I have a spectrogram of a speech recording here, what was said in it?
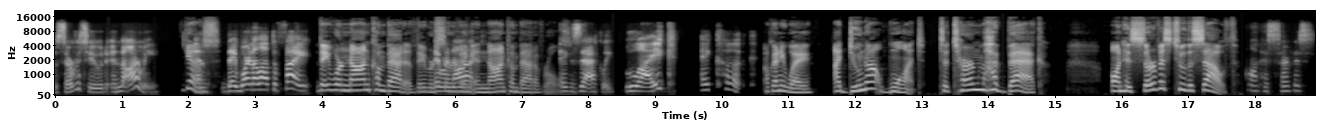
servitude in the army. Yes. And they weren't allowed to fight. they were non combative. They were They were serving not- in non combative roles. Exactly. Like a cook. Okay, anyway, I do not want to turn my back on his service to the South. On his service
